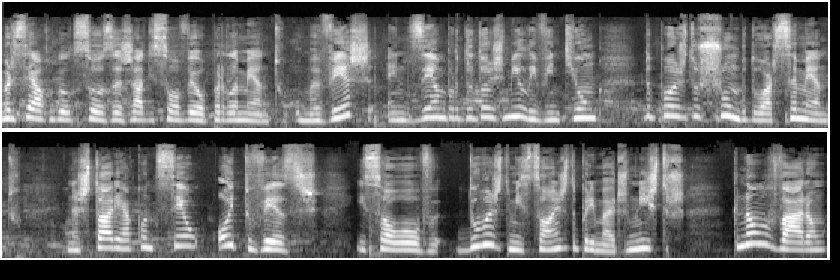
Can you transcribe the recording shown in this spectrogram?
Marcelo Rebelo de Sousa já dissolveu o Parlamento uma vez, em dezembro de 2021, depois do chumbo do orçamento. Na história aconteceu oito vezes e só houve duas demissões de primeiros ministros que não levaram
